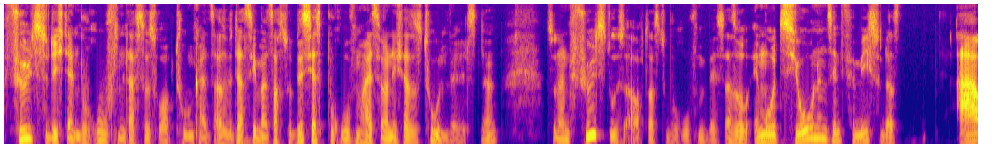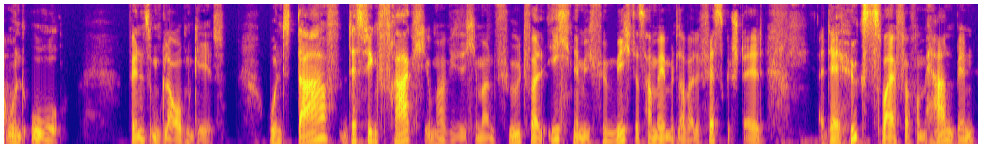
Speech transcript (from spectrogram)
fühlst du dich denn berufen, dass du es überhaupt tun kannst? Also, dass jemand sagt, du bist jetzt berufen, heißt ja noch nicht, dass du es tun willst, ne? Sondern fühlst du es auch, dass du berufen bist. Also, Emotionen sind für mich so das A und O, wenn es um Glauben geht. Und da, deswegen frage ich immer, wie sich jemand fühlt, weil ich nämlich für mich, das haben wir ja mittlerweile festgestellt, der Höchstzweifler vom Herrn bin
